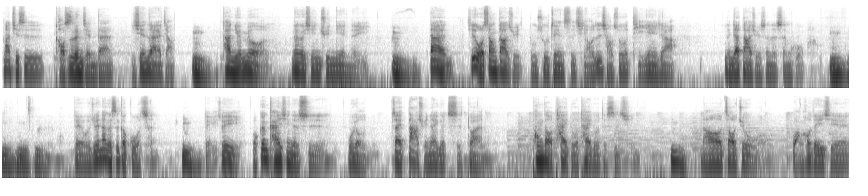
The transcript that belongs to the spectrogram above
那其实考试很简单，以现在来讲，嗯，看你有没有那个心去念而已。嗯，但其实我上大学读书这件事情，我是想说体验一下人家大学生的生活嘛。嗯嗯嗯嗯，对，我觉得那个是个过程。嗯，对，所以我更开心的是，我有在大学那个时段碰到太多太多的事情。嗯，然后造就我往后的一些，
